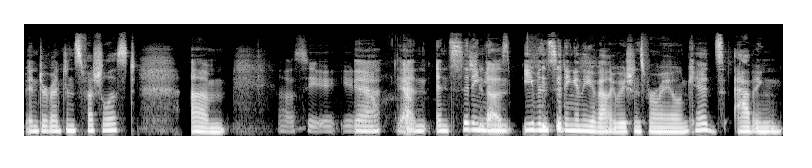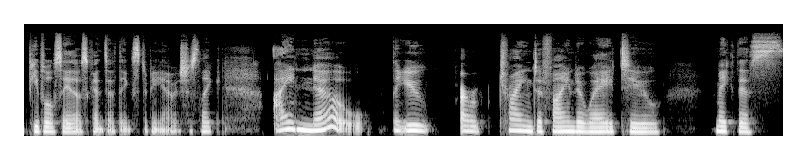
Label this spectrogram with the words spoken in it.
intervention specialist. Um, uh, see, you know. yeah, yeah, and and sitting in, even sitting in the evaluations for my own kids, having people say those kinds of things to me, I was just like, I know that you are trying to find a way to make this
